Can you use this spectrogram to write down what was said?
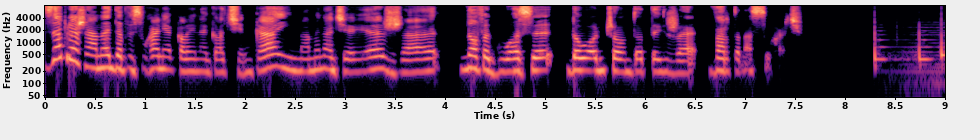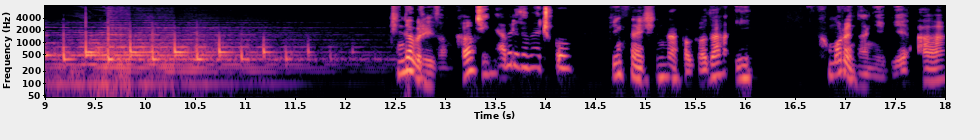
Zapraszamy do wysłuchania kolejnego odcinka i mamy nadzieję, że nowe głosy dołączą do tych, że warto nas słuchać. Dzień dobry, Iwonko. Dzień dobry, Tomeczku. Piękna jesienna pogoda i chmury na niebie, a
